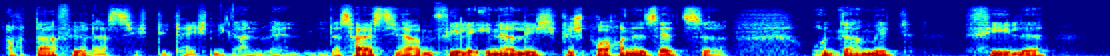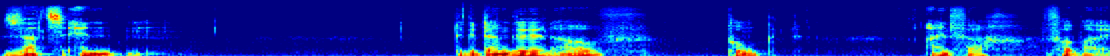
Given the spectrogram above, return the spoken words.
Auch dafür lässt sich die Technik anwenden. Das heißt, Sie haben viele innerlich gesprochene Sätze und damit viele Satzenden. Der Gedanke hört auf, Punkt, einfach vorbei.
